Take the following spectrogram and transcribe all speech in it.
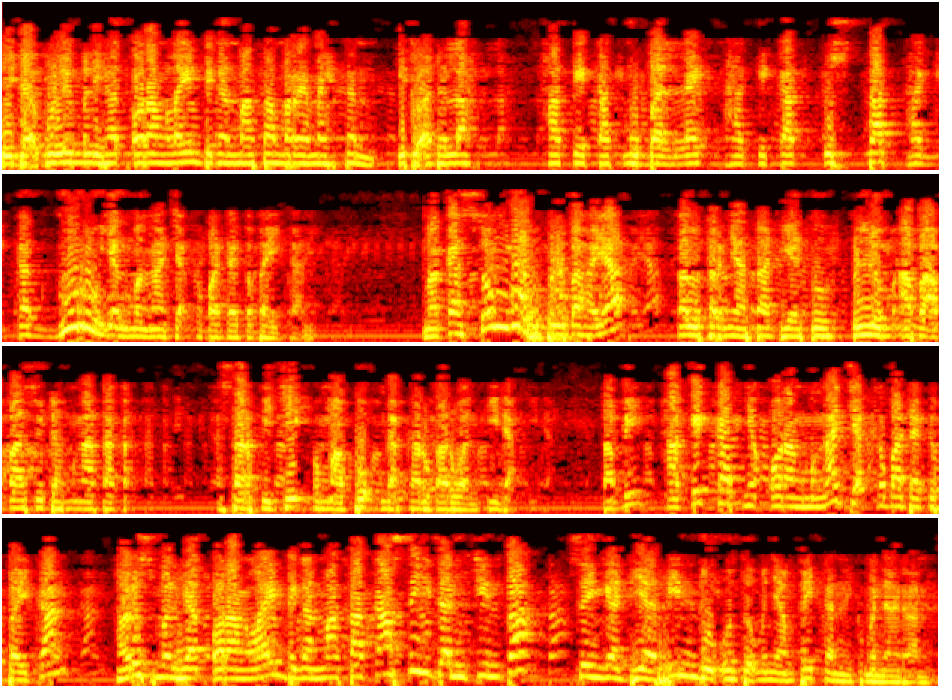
tidak boleh melihat orang lain dengan mata meremehkan. Itu adalah hakikat mubalek, hakikat ustadz, hakikat guru yang mengajak kepada kebaikan. Maka sungguh berbahaya kalau ternyata dia itu belum apa-apa sudah mengatakan dasar picik, pemabuk, nggak karu-karuan. Tidak. Tapi hakikatnya orang mengajak kepada kebaikan harus melihat orang lain dengan mata kasih dan cinta sehingga dia rindu untuk menyampaikan kebenaran.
